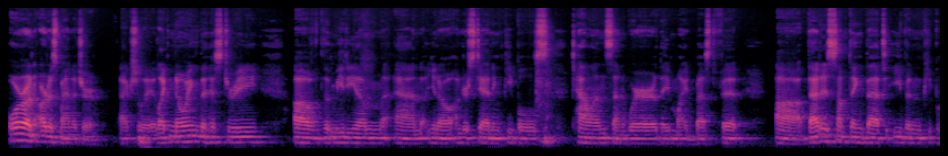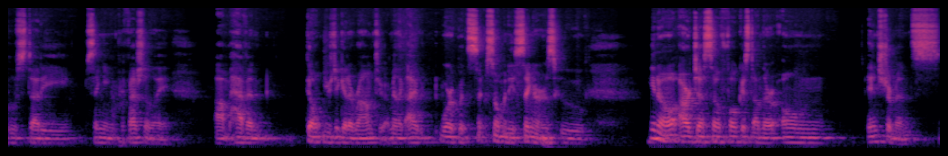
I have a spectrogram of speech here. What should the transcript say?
or an artist manager actually like knowing the history of the medium and you know understanding people's talents and where they might best fit uh, that is something that even people who study singing professionally um, haven't don't usually get around to. I mean like i work with so many singers who you know are just so focused on their own instruments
